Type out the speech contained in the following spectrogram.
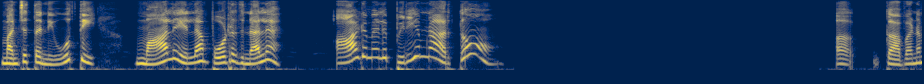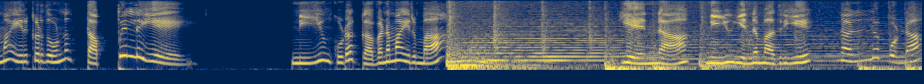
மஞ்ச தண்ணி ஊத்தி மாலையெல்லாம் போடுறதுனால ஆடு மேல பிரியம்னா அர்த்தம்? அ, கவனமா இருக்கிறது ஒண்ணும் தப்பில்லையே. நீயும் கூட கவனமா இருமா? ஏன்னா நீயும் என்ன மாதிரியே நல்ல பொண்ணா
